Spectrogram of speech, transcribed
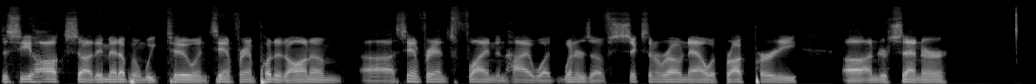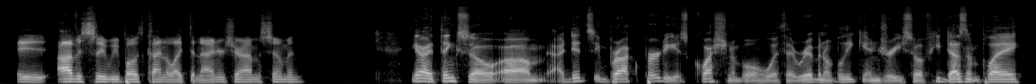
The Seahawks uh, they met up in week two, and San Fran put it on them. Uh, San Fran's flying in high. What winners of six in a row now with Brock Purdy uh, under center. It, obviously, we both kind of like the Niners here. I'm assuming. Yeah, I think so. Um, I did see Brock Purdy is questionable with a rib and oblique injury. So if he doesn't play,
